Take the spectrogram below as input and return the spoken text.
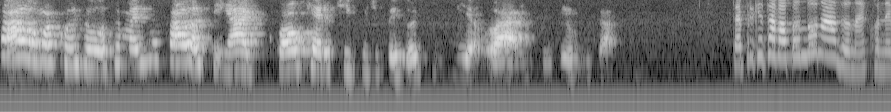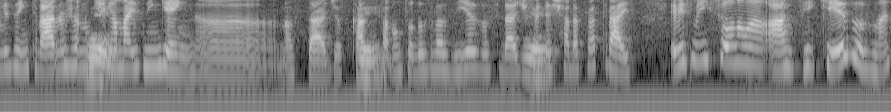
falam uma coisa ou outra, mas não fala assim, ah, qual que era o tipo de pessoa que vivia lá, entendeu? Até porque tava abandonado, né? Quando eles entraram já não É. tinha mais ninguém na, na cidade. As casas É. estavam todas vazias, a cidade É. foi deixada pra trás. Eles mencionam a- as riquezas, né?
